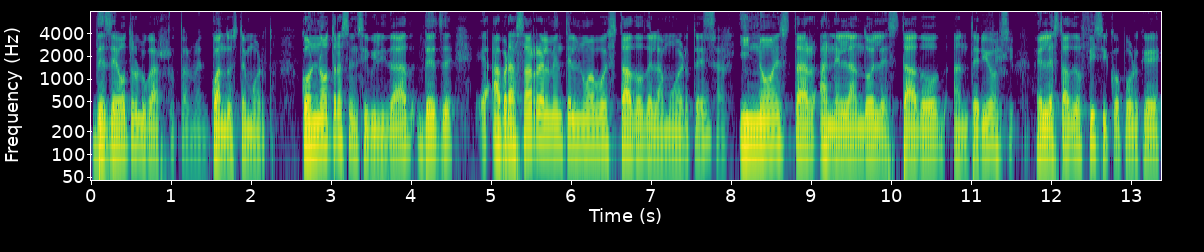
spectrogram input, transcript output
desde otro lugar Totalmente. cuando esté muerto, con otra sensibilidad, desde eh, abrazar realmente el nuevo estado de la muerte Exacto. y no estar anhelando el estado anterior, Físico. el estado físico, porque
